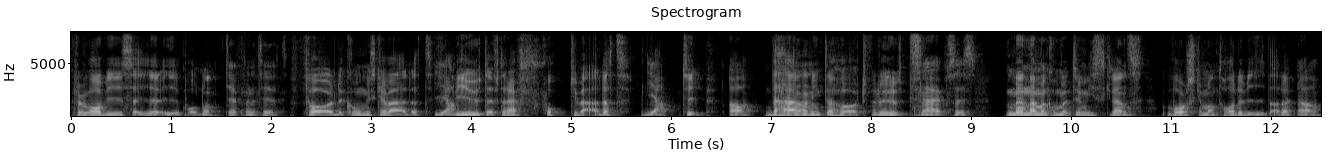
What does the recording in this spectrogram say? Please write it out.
för vad vi säger i podden. definitivt. För det komiska värdet. Ja. Vi är ute efter det här chockvärdet, Ja, typ. ja. Det här har ni inte hört förut. Nej, precis. Men när man kommer till en viss gräns, var ska man ta det vidare? Ja.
